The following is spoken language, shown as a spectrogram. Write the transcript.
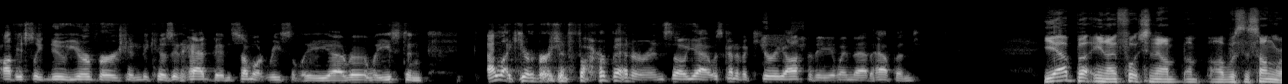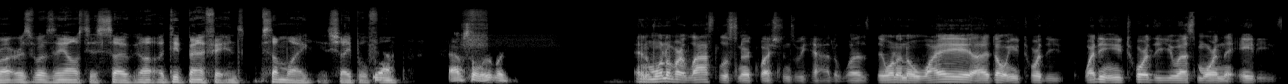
obviously knew your version because it had been somewhat recently uh, released, and I like your version far better. And so yeah, it was kind of a curiosity when that happened. Yeah, but you know, fortunately, I'm, I'm, I was the songwriter as well as the artist, so I, I did benefit in some way, shape, or form. Yeah, Absolutely. And one of our last listener questions we had was they want to know why uh, don't you tour the why didn't you tour the U.S. more in the '80s?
